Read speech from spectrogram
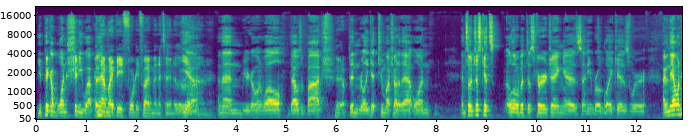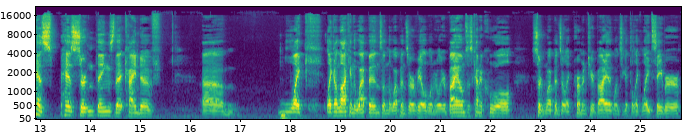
you pick up one shitty weapon, And that might be forty-five minutes into the Yeah. run. and then you're going, well, that was a botch. Yep. Didn't really get too much out of that one. And so it just gets a little bit discouraging as any roguelike is where I mean that one has has certain things that kind of um like like unlocking the weapons and the weapons are available in earlier biomes is kind of cool. Certain weapons are like permanent to your body, like once you get the like lightsaber,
